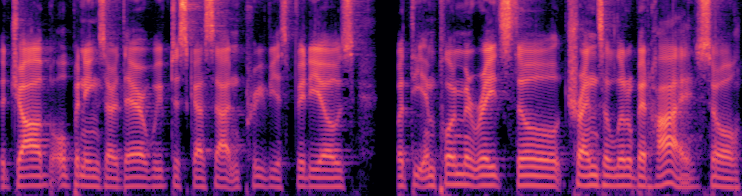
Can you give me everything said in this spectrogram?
The job openings are there. We've discussed that in previous videos, but the employment rate still trends a little bit high. So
